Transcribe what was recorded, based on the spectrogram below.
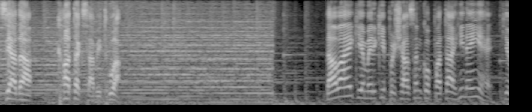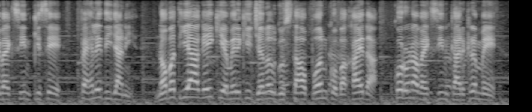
ज़्यादा घातक साबित हुआ। दावा है कि अमेरिकी प्रशासन को पता ही नहीं है कि वैक्सीन किसे पहले दी जानी है। नौबत ये आ गई कि अमेरिकी जनरल गुस्ताव पर्न को बाकायदा कोरोना वैक्सीन कार्यक्रम में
